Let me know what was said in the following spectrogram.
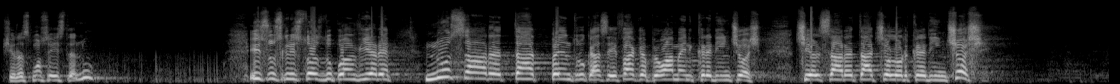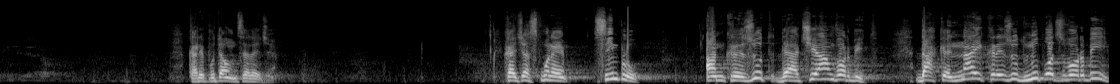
Și răspunsul este nu. Iisus Hristos, după înviere, nu s-a arătat pentru ca să-i facă pe oameni credincioși, ci El s-a arătat celor credincioși care puteau înțelege. Că aici spune simplu, am crezut, de aceea am vorbit. Dacă n-ai crezut, nu poți vorbi.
